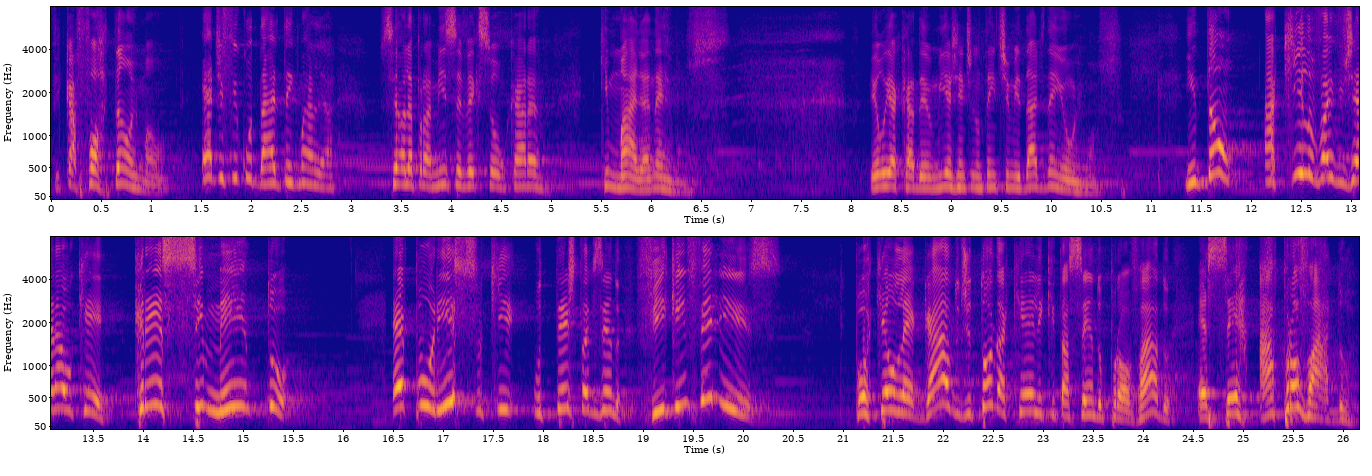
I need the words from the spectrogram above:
ficar fortão, irmão? É a dificuldade, tem que malhar. Você olha para mim, você vê que sou um cara que malha, né, irmãos? Eu e a academia, a gente não tem intimidade nenhuma, irmãos. Então, aquilo vai gerar o quê? crescimento. É por isso que o texto está dizendo: fiquem felizes, porque o legado de todo aquele que está sendo provado é ser aprovado.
